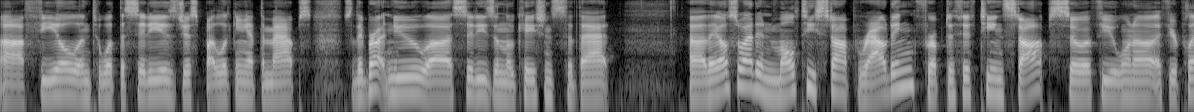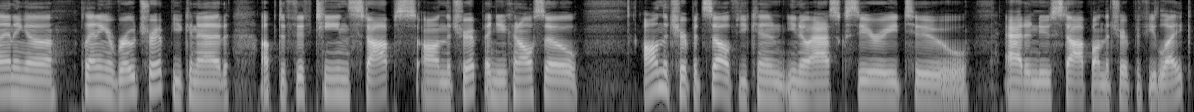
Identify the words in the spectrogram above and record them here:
uh, feel into what the city is just by looking at the maps. So they brought new uh, cities and locations to that. Uh, they also added multi-stop routing for up to 15 stops. So if you wanna, if you're planning a planning a road trip, you can add up to 15 stops on the trip, and you can also on the trip itself, you can you know ask Siri to add a new stop on the trip if you like.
